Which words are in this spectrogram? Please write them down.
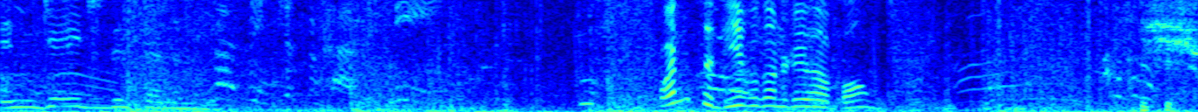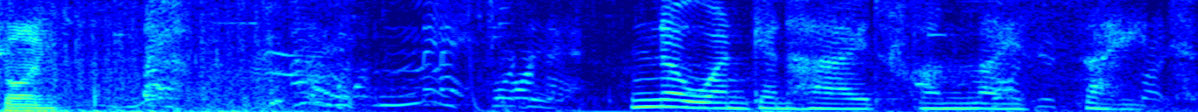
Engage this enemy. When is the D.Va gonna do her bomb? She's trying. No one can hide from my sight.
